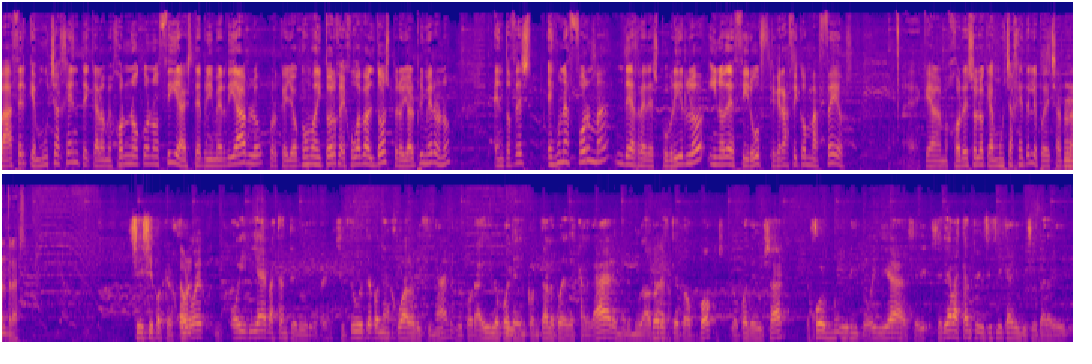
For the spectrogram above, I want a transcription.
va a hacer que mucha gente que a lo mejor no conocía este primer Diablo, porque yo como editor he jugado al 2, pero yo al primero no entonces es una forma de redescubrirlo y no decir, uff, qué gráficos más feos. Eh, que a lo mejor eso es lo que a mucha gente le puede echar para mm. atrás. Sí, sí, porque el juego hoy día es bastante duro. ¿eh? Si tú te pones a jugar al original, que por ahí lo puedes encontrar, lo puedes descargar, en el emulador este Box lo puedes usar, el juego es muy durito. Hoy día sería, bastante difícil que alguien disfrutara de ello.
